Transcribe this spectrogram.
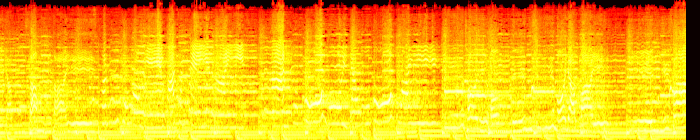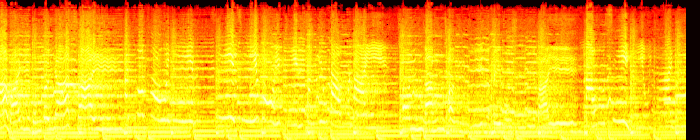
人心底。春風夜話真美麗，難共可愛又可貴。風吹紅亂使我入迷，願與花卉共對一世。春光浩豔，獅子開遍生嬌鬥麗。春銀春燕飛舞樹底，柳絲搖曳。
